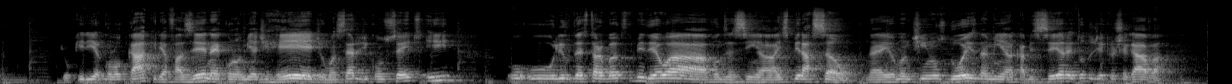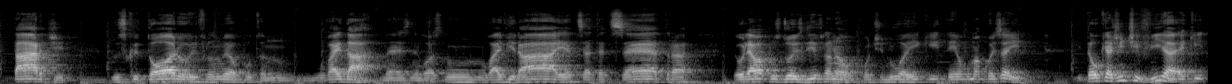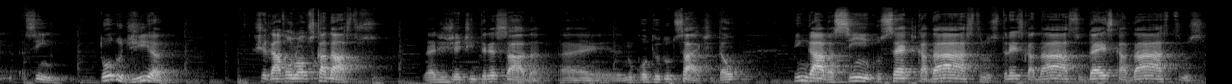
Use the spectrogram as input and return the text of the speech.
que eu queria colocar, queria fazer, né? Economia de rede, uma série de conceitos. E o, o, livro da Starbucks me deu a, vamos dizer assim, a inspiração, né? Eu mantinha os dois na minha cabeceira e todo dia que eu chegava tarde do escritório e falando, meu, puta, não, não vai dar, né? Esse negócio não, não vai virar e etc, etc. Eu olhava para os dois livros e falava, não, continua aí que tem alguma coisa aí. Então o que a gente via é que, assim, todo dia chegavam novos cadastros né, de gente interessada é, no conteúdo do site. Então pingava 5, 7 cadastros, 3 cadastros, 10 cadastros.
